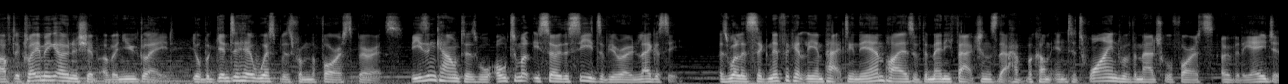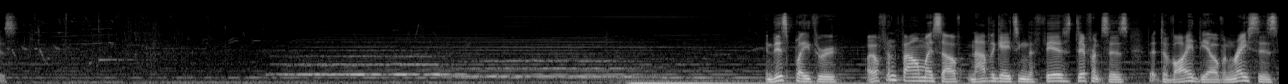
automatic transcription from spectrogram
After claiming ownership of a new glade, you'll begin to hear whispers from the forest spirits. These encounters will ultimately sow the seeds of your own legacy, as well as significantly impacting the empires of the many factions that have become intertwined with the magical forests over the ages. In this playthrough, I often found myself navigating the fierce differences that divide the elven races,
